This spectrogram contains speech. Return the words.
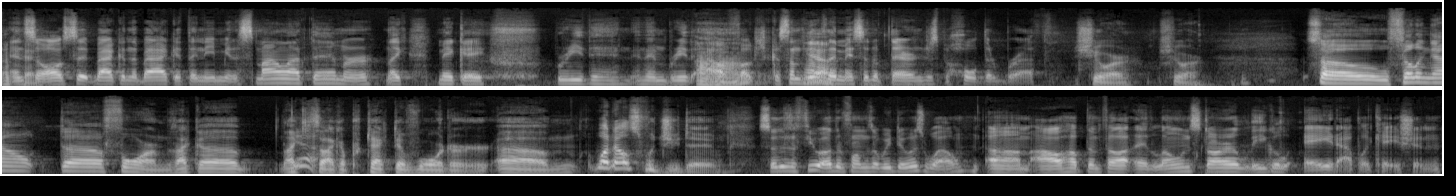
Okay. And so I'll sit back in the back if they need me to smile at them or like make a breathe in and then breathe out function because sometimes Uh-huh. Yeah. they may sit up there and just hold their breath. Sure, sure. So, filling out uh, forms like a like Yeah. said, like a protective order. Um, what else would you do? So there's a few other forms that we do as well. Um, I'll help them fill out a Lone Star legal aid application.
